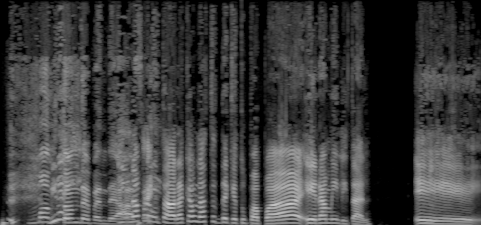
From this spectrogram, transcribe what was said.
Un montón de pendejas. Y una pregunta, ahora que hablaste de que tu papá era militar, eh,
